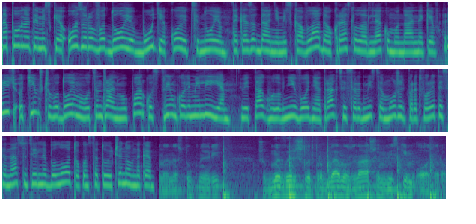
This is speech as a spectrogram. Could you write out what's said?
Наповнити міське озеро водою будь-якою ціною. Таке завдання міська влада окреслила для комунальників. Річ у тім, що водойма у центральному парку стрімко міліє. Відтак головні водні атракції серед місця можуть перетворитися на суцільне болото, констатують чиновники. на наступний рік, щоб ми вирішили проблему з нашим міським озером.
